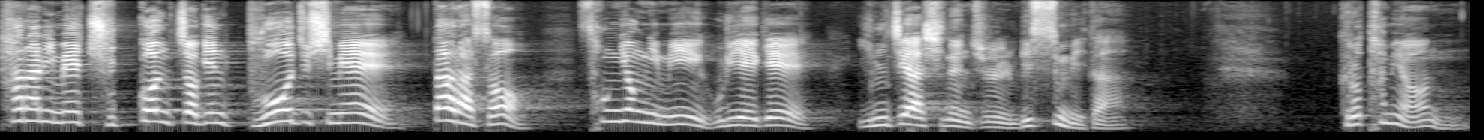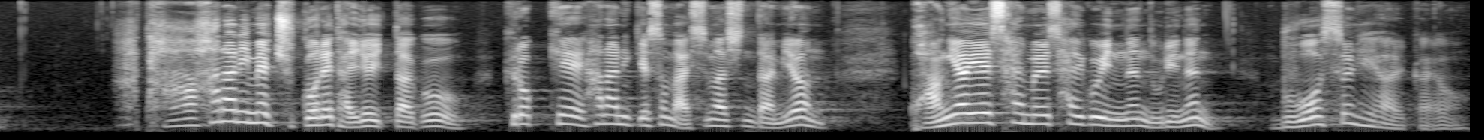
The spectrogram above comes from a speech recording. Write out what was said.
하나님의 주권적인 부어 주심에 따라서 성령님이 우리에게 임재하시는 줄 믿습니다. 그렇다면 다 하나님의 주권에 달려 있다고 그렇게 하나님께서 말씀하신다면 광야의 삶을 살고 있는 우리는 무엇을 해야 할까요?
